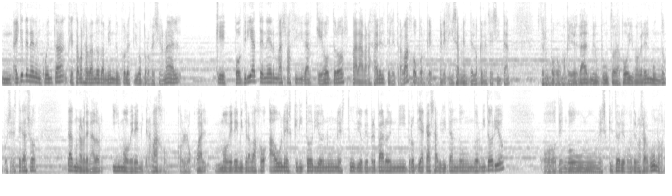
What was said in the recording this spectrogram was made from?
Mm, hay que tener en cuenta que estamos hablando también de un colectivo profesional que podría tener más facilidad que otros para abrazar el teletrabajo, porque precisamente lo que necesitan, esto es un poco como aquello de dadme un punto de apoyo y mover el mundo, pues en este caso, dadme un ordenador y moveré mi trabajo, con lo cual moveré mi trabajo a un escritorio en un estudio que preparo en mi propia casa habilitando un dormitorio, o tengo un, escritorio como tenemos algunos,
